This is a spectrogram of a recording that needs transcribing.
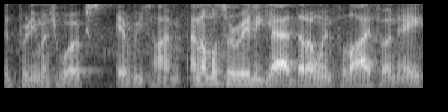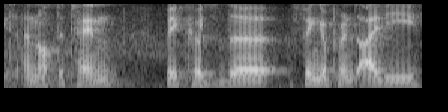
it pretty much works every time. And I'm also really glad that I went for the iPhone 8 and not the 10 because the fingerprint ID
